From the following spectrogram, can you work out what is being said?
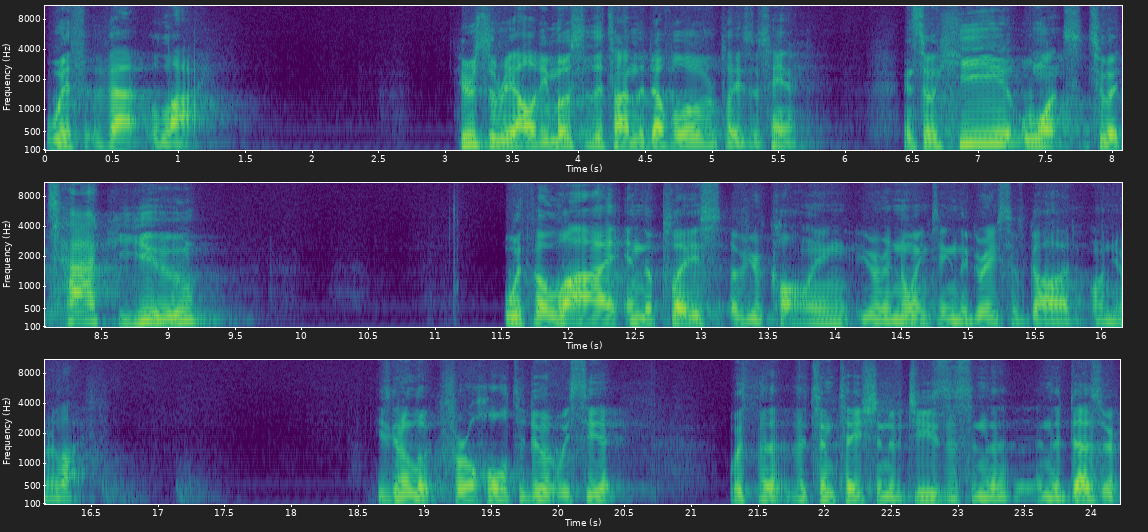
with that lie. Here's the reality most of the time, the devil overplays his hand. And so he wants to attack you with a lie in the place of your calling, your anointing, the grace of God on your life. He's going to look for a hole to do it. We see it with the, the temptation of Jesus in the, in the desert.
